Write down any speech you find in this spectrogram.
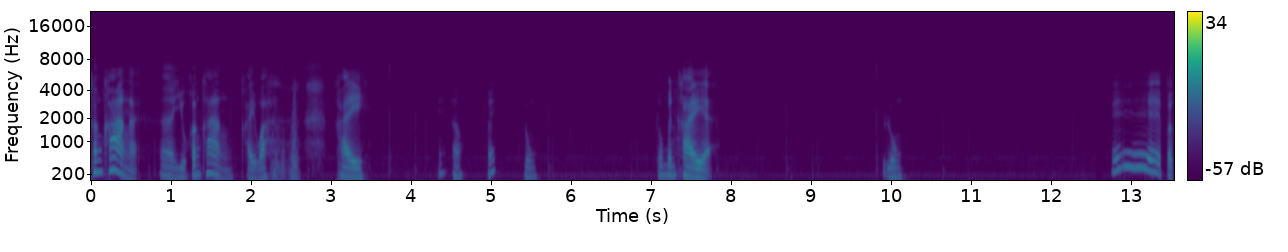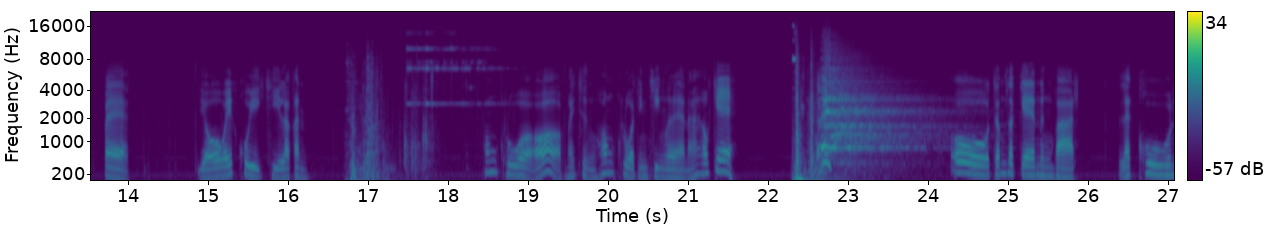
ข้างๆอะ อยู่ข้างๆ ใครวะ ใคร เอ๊ะเอาเฮ้ย ลุง ลุงเป็นใครอะ ลุง เอ๊ะแปลกๆ เดี๋ยวไว้คุยอีกทีแล้วกัน ห้องครัว อ๋อ หมายถึงห้องครัวจริง ๆ เลยนะ โอเคเอ้ยโอ้จำสแกนหนึ่งบาท และคูณ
